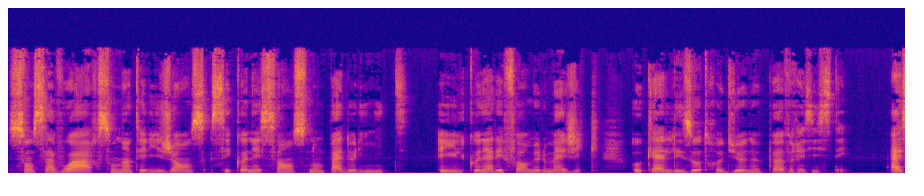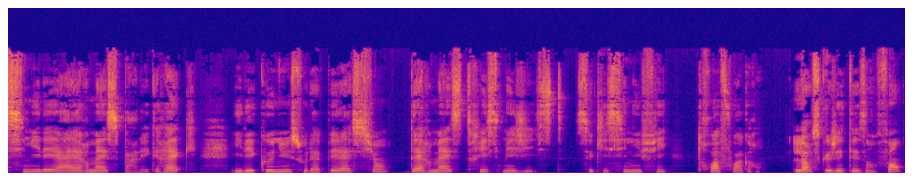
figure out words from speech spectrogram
son savoir, son intelligence, ses connaissances n'ont pas de limite, et il connaît les formules magiques auxquelles les autres dieux ne peuvent résister. Assimilé à Hermès par les Grecs, il est connu sous l'appellation d'Hermès Trismégiste, ce qui signifie trois fois grand. Lorsque j'étais enfant,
